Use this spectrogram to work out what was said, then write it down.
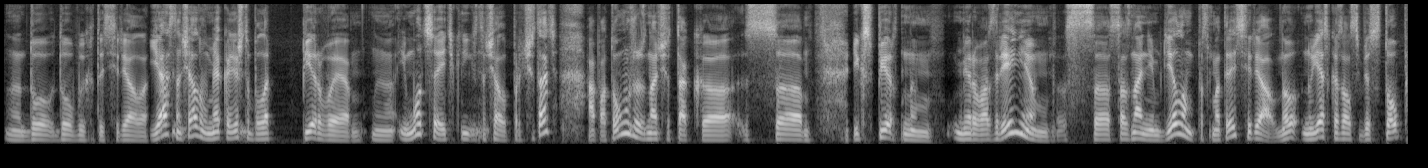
э, до, до выхода сериала. Я сначала, у меня, конечно, была первая э, эмоция эти книги сначала прочитать, а потом уже, значит, так э, с экспертным мировоззрением, с сознанием делом посмотреть сериал. Но, но я сказал себе стоп,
